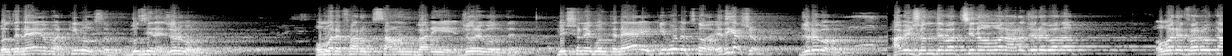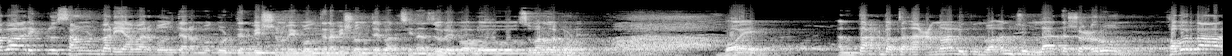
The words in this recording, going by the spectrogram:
বলতেন, এই ওমর, কি বলছো? বুঝি নাই, জোরে বলো। ওমরে ফারুক সাউন্ড বাড়িয়ে জোরে বলতেন। বিশ্বনবী বলতেন, এই, কি বলেছ? এদিকে আসো, জোরে বলো। আমি শুনতে পাচ্ছি না, ওমর, আরও জোরে বলো। ওমরে ফারুক আবার একটু সাউন্ড বাড়িয়ে আবার বলতে আরম্ভ করতেন, বিশ্বনবী বলতেন, আমি শুনতে পাচ্ছি না, জোরে বলো। সুবহানাল্লাহ পড়েন। ভয় খবরদার,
